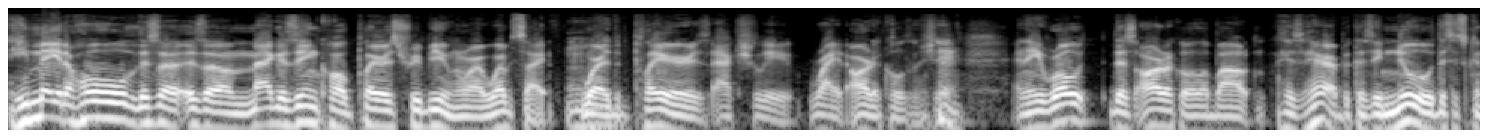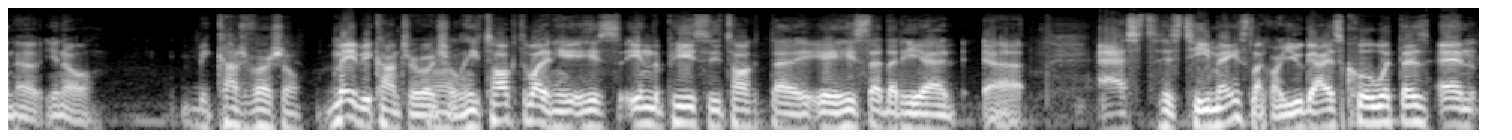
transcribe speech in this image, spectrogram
he made a whole. There's a is a magazine called Players Tribune or a website Mm-hmm. where the players actually write articles and shit. And he wrote this article about his hair because he knew this is gonna you know Be controversial. maybe controversial. He talked about it. And he, he's in the piece. He talked that he, he said that he had uh, asked his teammates, like, "Are you guys cool with this?" And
